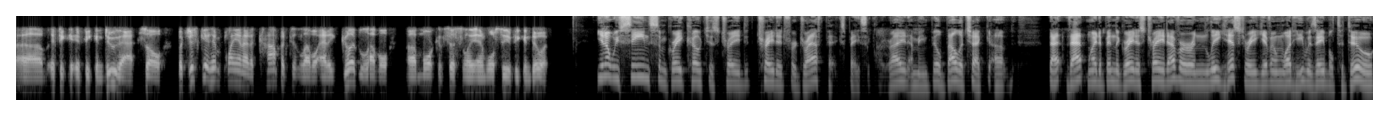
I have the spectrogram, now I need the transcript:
uh, if he if he can do that. So but just get him playing at a competent level, at a good level, uh, more consistently, and we'll see if he can do it. You know, we've seen some great coaches trade traded for draft picks, basically, right? I mean, Bill Belichick. Uh, that that might have been the greatest trade ever in league history, given what he was able to do.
